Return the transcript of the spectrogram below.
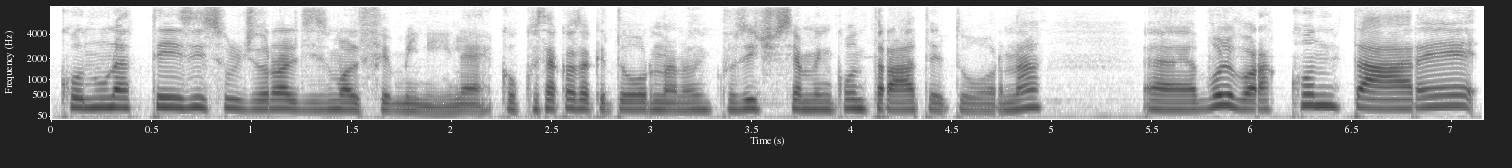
con una tesi sul giornalismo al femminile. Ecco, questa cosa che torna, così ci siamo incontrate e torna. Eh, volevo raccontare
